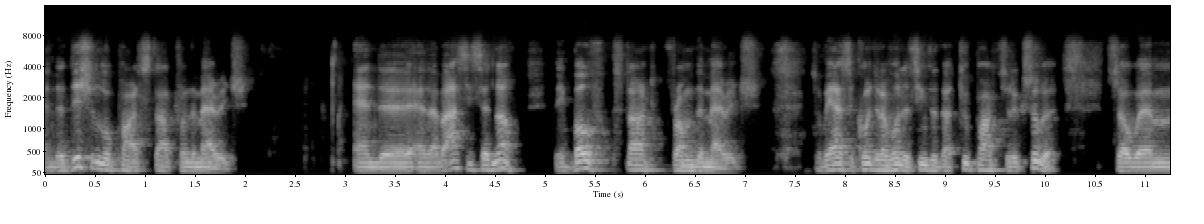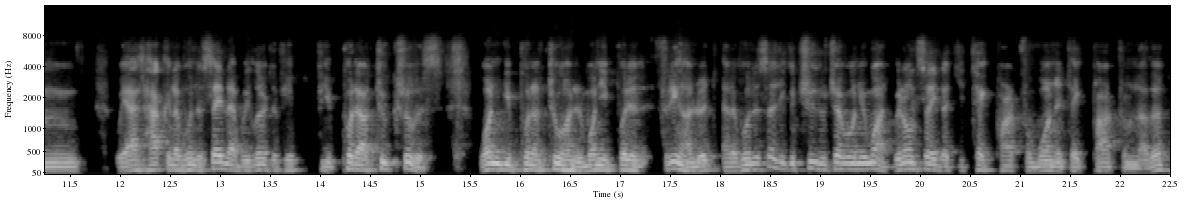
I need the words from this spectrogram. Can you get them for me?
and the additional parts start from the marriage. And uh, and Abasi said no, they both start from the marriage. So we asked according to Ravuna, it seems that there are two parts to the ksuva. So um, we asked, how can Ravuna say that? We learned if you if you put out two ksuvas, one you put in 200, one you put in 300, and Ravuna says you could choose whichever one you want. We don't say that you take part from one and take part from another.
